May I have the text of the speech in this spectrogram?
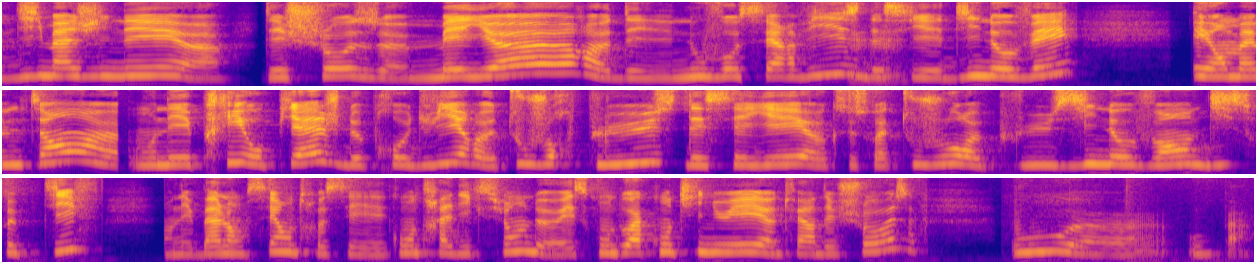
d'imaginer des choses meilleures, des nouveaux services, mhm. d'essayer d'innover et en même temps, on est pris au piège de produire toujours plus, d'essayer que ce soit toujours plus innovant, disruptif on est balancé entre ces contradictions de est-ce qu'on doit continuer de faire des choses ou, euh, ou pas.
